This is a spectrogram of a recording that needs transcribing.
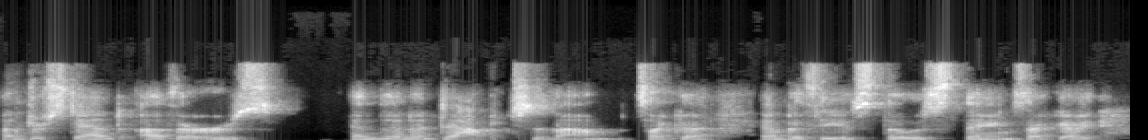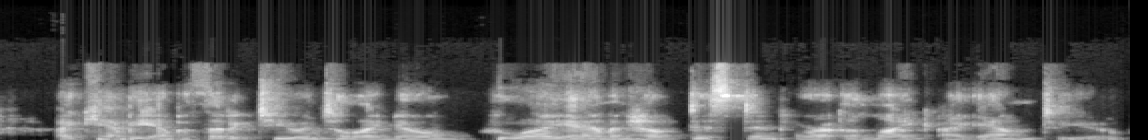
understand others, and then adapt to them. It's like a empathy is those things. Like I, I can't be empathetic to you until I know who I am and how distant or alike I am to you.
